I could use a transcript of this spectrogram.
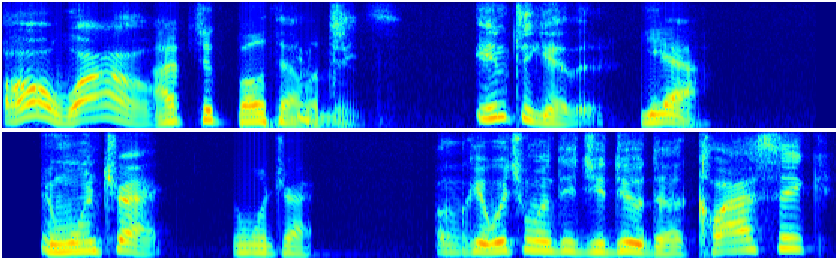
Oh wow! I took both elements. in together Yeah, in one track. in one track. Okay, which one did you do? The classic,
